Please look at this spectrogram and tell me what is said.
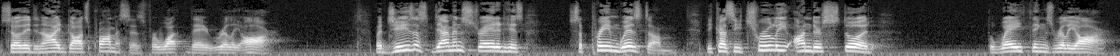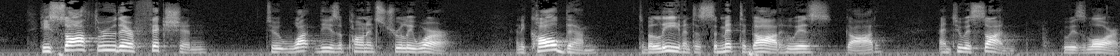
So they denied God's promises for what they really are. But Jesus demonstrated his supreme wisdom because he truly understood the way things really are. He saw through their fiction to what these opponents truly were. And he called them to believe and to submit to God, who is God, and to his Son, who is Lord.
